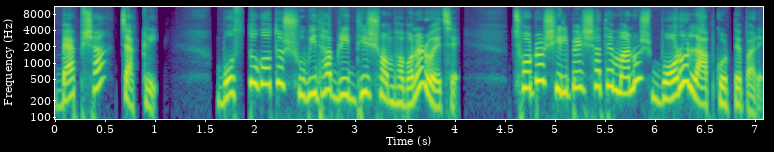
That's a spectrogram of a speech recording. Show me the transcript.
ব্যবসা, চাকরি। বস্তুগত সুবিধা বৃদ্ধির সম্ভাবনা রয়েছে। ছোট শিল্পের সাথে মানুষ বড় লাভ করতে পারে।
